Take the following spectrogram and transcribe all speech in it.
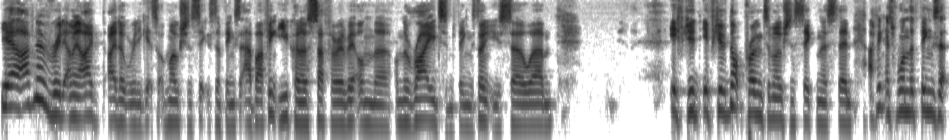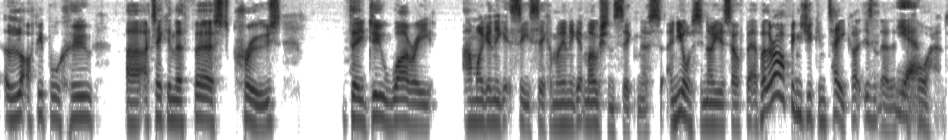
Yeah, I've never really. I mean, I I don't really get sort of motion sickness and things, but I think you kind of suffer a bit on the on the rides and things, don't you? So, um, if you if you're not prone to motion sickness, then I think that's one of the things that a lot of people who uh, are taking their first cruise, they do worry am I going to get seasick? Am I going to get motion sickness? And you obviously know yourself better, but there are things you can take, uh, isn't there, yeah. beforehand?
